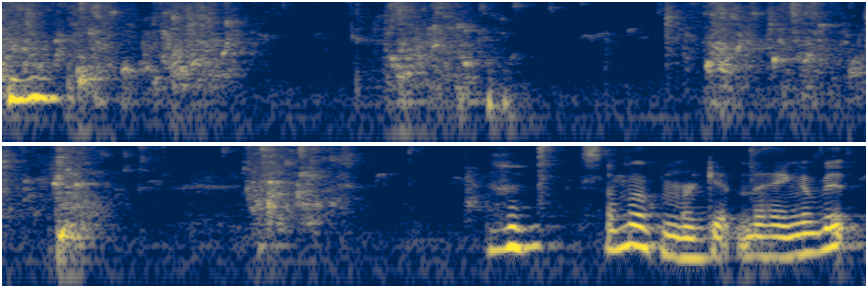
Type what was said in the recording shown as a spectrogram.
Some of them are getting the hang of it.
